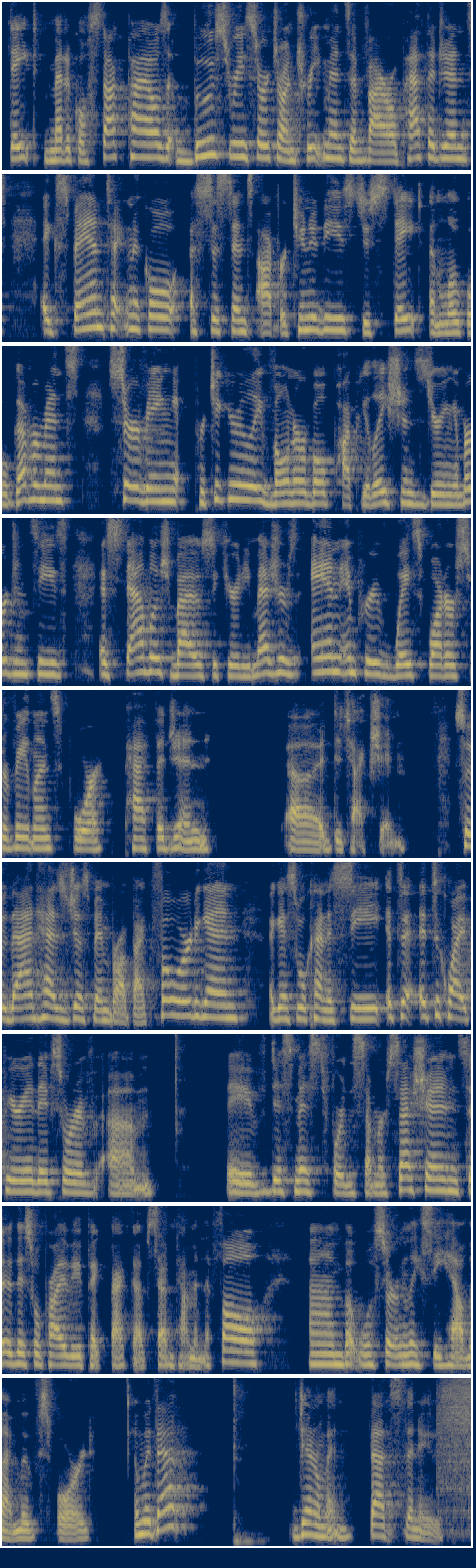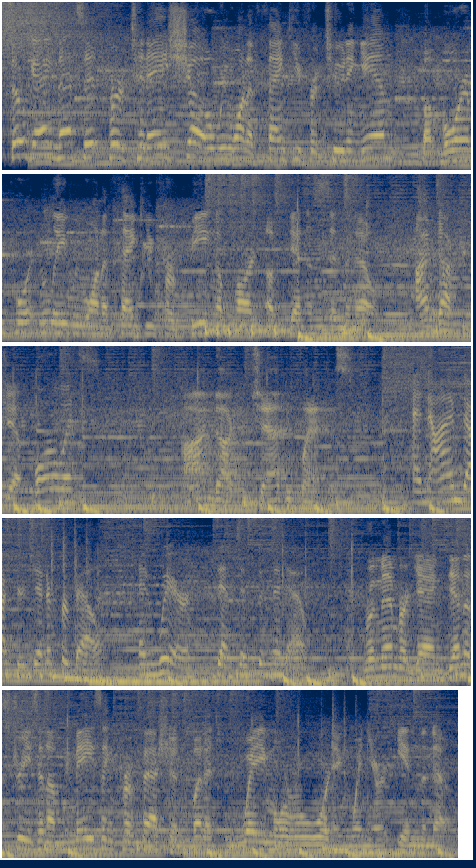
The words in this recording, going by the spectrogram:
state medical stockpiles, boost research on treatments of viral pathogens, expand technical assistance opportunities to state and local governments, serving particularly vulnerable populations during emergencies, establish biosecurity measures, and improve wastewater surveillance for pathogen uh, detection. So that has just been brought back forward again. I guess we'll kind of see. It's a it's a quiet period. They've sort of um, They've dismissed for the summer session. So this will probably be picked back up sometime in the fall. Um, but we'll certainly see how that moves forward. And with that, gentlemen, that's the news. So, gang, that's it for today's show. We want to thank you for tuning in, but more importantly, we want to thank you for being a part of Dentists in the Know. I'm Dr. Jeff Horowitz. I'm Dr. Chad Duplantis. And I'm Dr. Jennifer Bell, and we're Dentists in the Know. Remember, gang, dentistry is an amazing profession, but it's way more rewarding when you're in the know.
